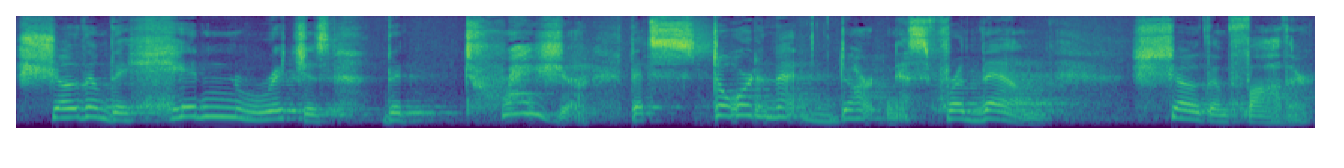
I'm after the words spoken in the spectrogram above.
Show them the hidden riches, the treasure that's stored in that darkness for them. Show them, Father.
